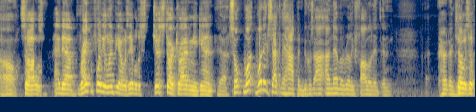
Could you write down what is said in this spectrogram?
Oh, So I was had to have, right before the Olympia, I was able to just start driving again. yeah. So what what exactly happened? Because I, I never really followed it and heard exactly. So it was a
